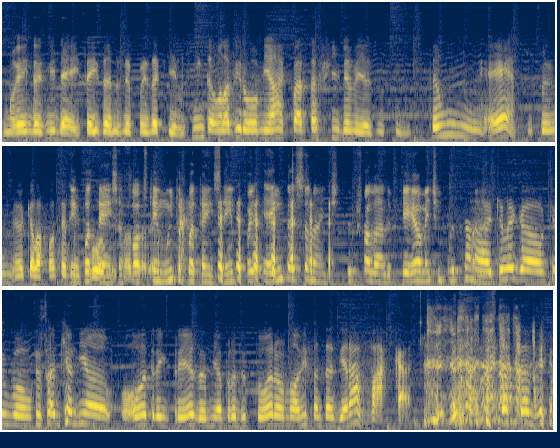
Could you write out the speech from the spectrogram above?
morreu em 2010, seis anos depois daquilo. Então ela virou minha quarta filha mesmo, assim. Então, é, aquela foto é tem muito potência, boa, a foto tem muita potência, é impressionante. Tô te falando, fiquei realmente impressionado. Ai, que legal, que bom. Você sabe que a minha outra empresa, minha produtora, o nome fantasia era Vaca. Exatamente.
